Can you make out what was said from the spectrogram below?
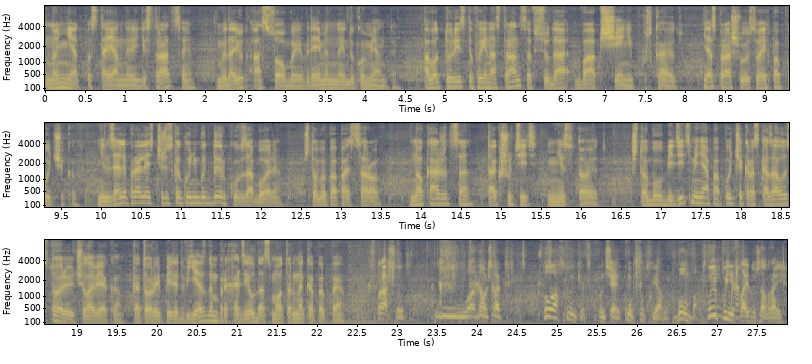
но нет постоянной регистрации, выдают особые временные документы. А вот туристов и иностранцев сюда вообще не пускают. Я спрашиваю своих попутчиков, нельзя ли пролезть через какую-нибудь дырку в заборе, чтобы попасть в Саров. Но, кажется, так шутить не стоит. Чтобы убедить меня, попутчик рассказал историю человека, который перед въездом проходил досмотр на КПП. Спрашивают у одного человека, что в сумке? Он отвечает, ну, шутку явно, бомба. Ну и понесла и душа в рай.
